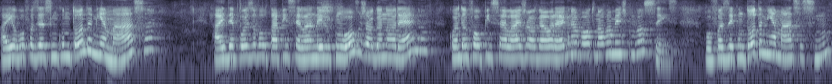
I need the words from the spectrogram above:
Aí eu vou fazer assim com toda a minha massa. Aí depois eu vou estar pincelando ele com ovo, jogando orégano. Quando eu for pincelar e jogar orégano, eu volto novamente com vocês. Vou fazer com toda a minha massa assim.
